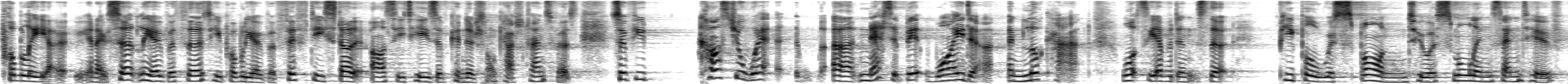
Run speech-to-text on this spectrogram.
probably, uh, you know, certainly over 30, probably over 50 RCTs of conditional cash transfers. So, if you cast your uh, net a bit wider and look at what's the evidence that people respond to a small incentive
